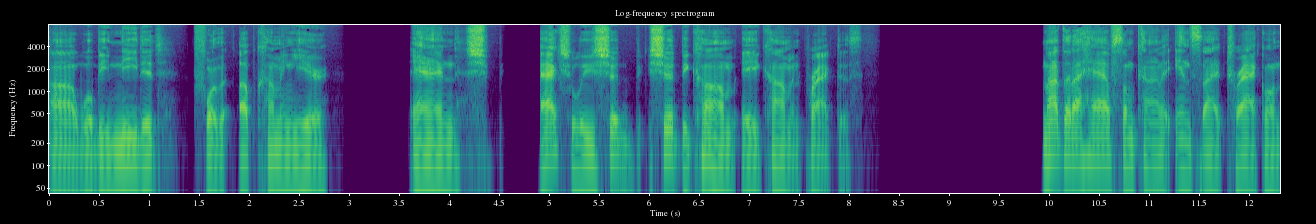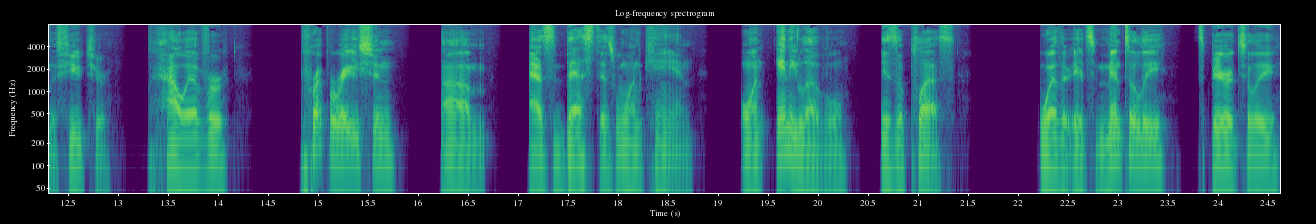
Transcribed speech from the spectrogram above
uh, will be needed for the upcoming year and actually should should become a common practice. Not that I have some kind of inside track on the future. However, preparation um, as best as one can on any level is a plus, whether it's mentally, spiritually,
